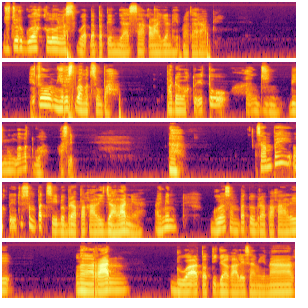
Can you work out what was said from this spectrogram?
jujur gue kelulus buat dapetin jasa klien hipnoterapi. Itu miris banget sumpah. Pada waktu itu anjing bingung banget gue asli. Nah sampai waktu itu sempat sih beberapa kali jalan ya. I mean gue sempat beberapa kali ngeran dua atau tiga kali seminar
